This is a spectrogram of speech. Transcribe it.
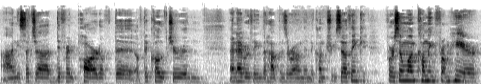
and it's such a different part of the of the culture and and everything that happens around in the country. So I think for someone coming from here,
